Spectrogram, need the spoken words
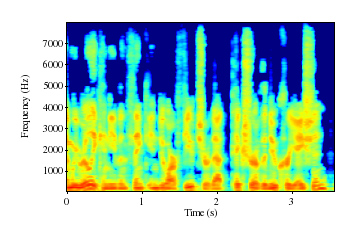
And we really can even think into our future that picture of the new creation.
